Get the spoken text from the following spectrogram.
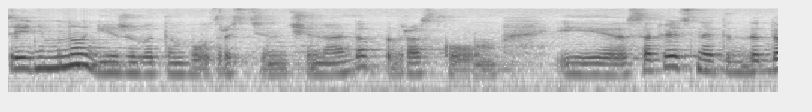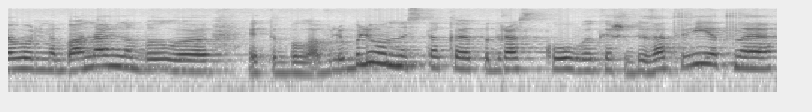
среднем многие же в этом возрасте начинают, да, в подростковом. И, соответственно, это довольно банально было. Это была влюбленность такая подростковая, конечно, безответная.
